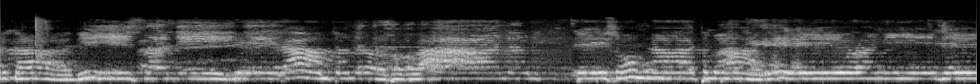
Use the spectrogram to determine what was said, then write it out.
દ્વારકાધીશની જય રામચંદ્ર ભગવાન જય સોમનાથ મહાદેવની જય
